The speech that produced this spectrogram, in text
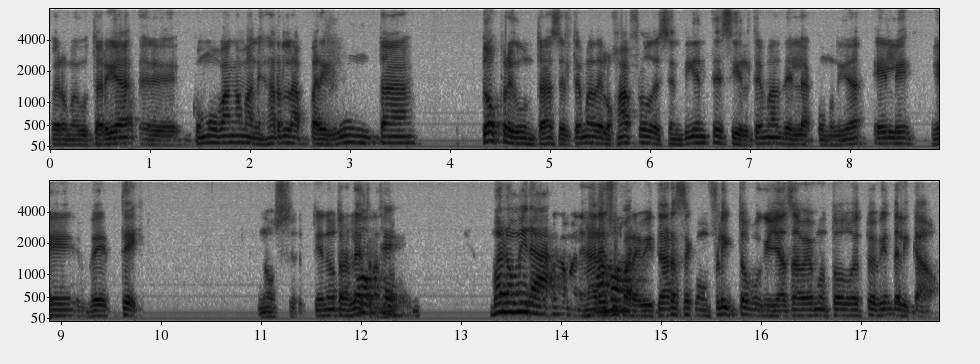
pero me gustaría, eh, ¿cómo van a manejar la pregunta? Dos preguntas, el tema de los afrodescendientes y el tema de la comunidad LGBT. Nos, tiene otras letras, ¿no? Bueno, mira. Van a manejar eso para evitar ese conflicto, porque ya sabemos todo esto es bien delicado.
